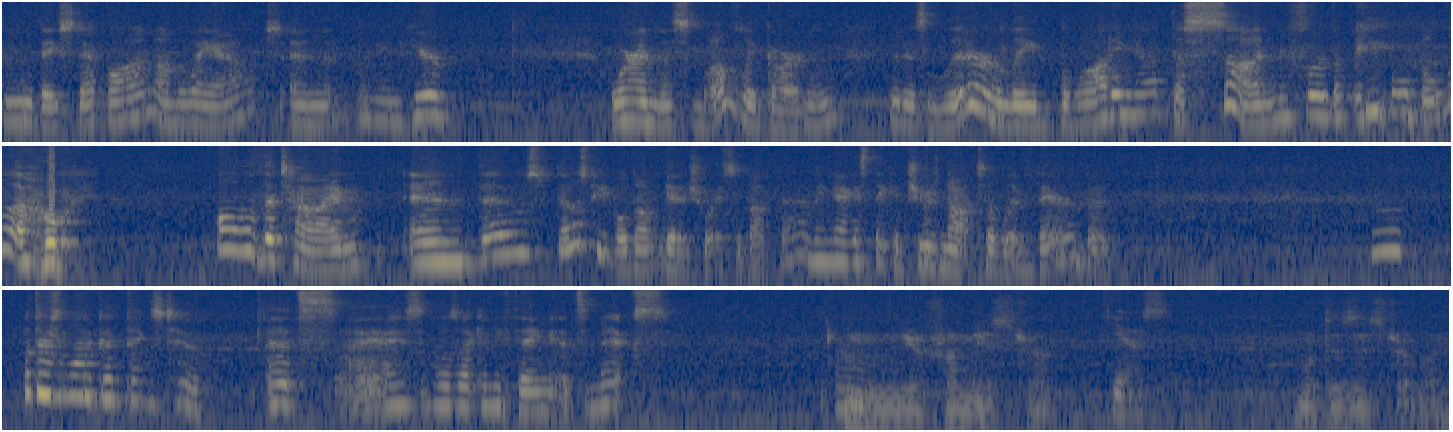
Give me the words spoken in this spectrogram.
who they step on on the way out. And I mean, here we're in this lovely garden that is literally blotting out the sun for the people below all the time. And those those people don't get a choice about that. I mean, I guess they could choose not to live there, but but there's a lot of good things too. It's I, I suppose like anything, it's a mix. Um, Hmm, you're from Istra. Yes. What is Istra like?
